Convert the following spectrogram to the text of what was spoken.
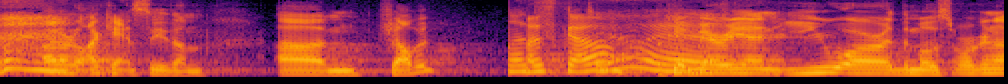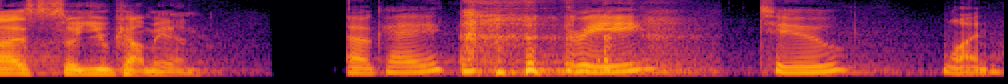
I don't know. I can't see them. Um, shall we? Let's go. do Okay, it. Mary Ann, you are the most organized, so you count me in. Okay. Three, two, one.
